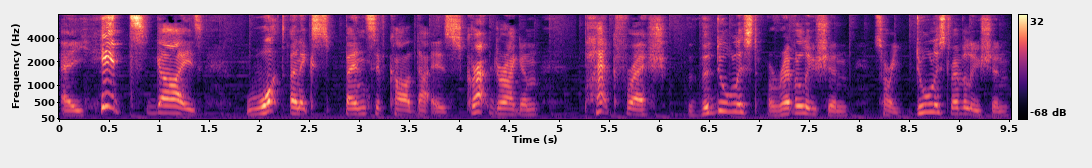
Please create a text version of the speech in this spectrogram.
a hit, guys! What an expensive card that is. Scrap Dragon, Pack Fresh, The Duelist Revolution. Sorry, Duelist Revolution.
